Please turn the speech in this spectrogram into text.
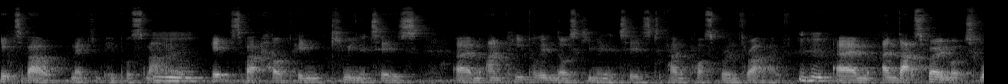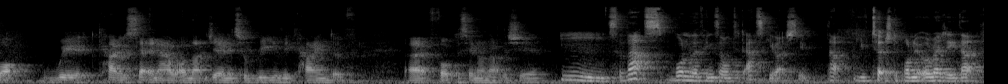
it's about making people smile. Mm. It's about helping communities um, and people in those communities to kind of prosper and thrive. Mm-hmm. Um, and that's very much what we're kind of setting out on that journey to really kind of uh, focus in on that this year. Mm, so that's one of the things I wanted to ask you. Actually, that you've touched upon it already. That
